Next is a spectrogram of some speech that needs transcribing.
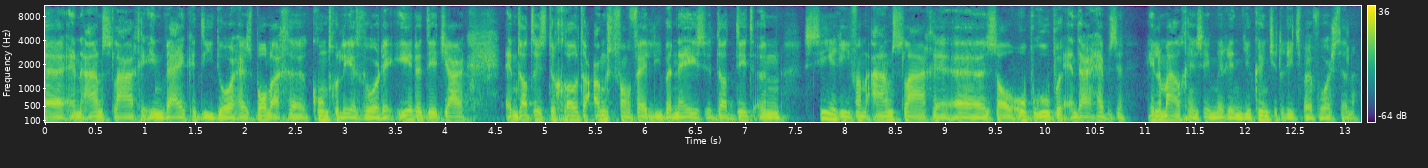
Uh, en aanslagen in wijken die door Hezbollah gecontroleerd worden eerder dit jaar. En dat is de grote angst van veel Libanezen... dat dit een serie van aanslagen uh, zal oproepen. En daar hebben ze helemaal geen zin meer in. Je kunt je er iets bij voorstellen.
